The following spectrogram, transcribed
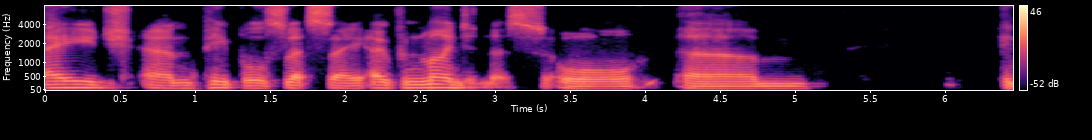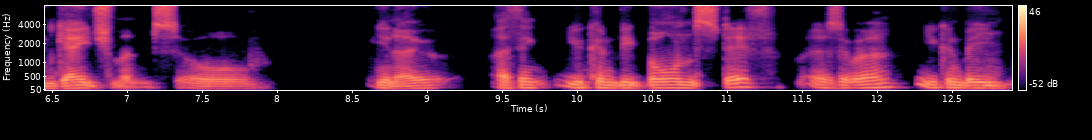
age and people's, let's say, open-mindedness or um, engagement, or you know, I think you can be born stiff, as it were. You can be Mm.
